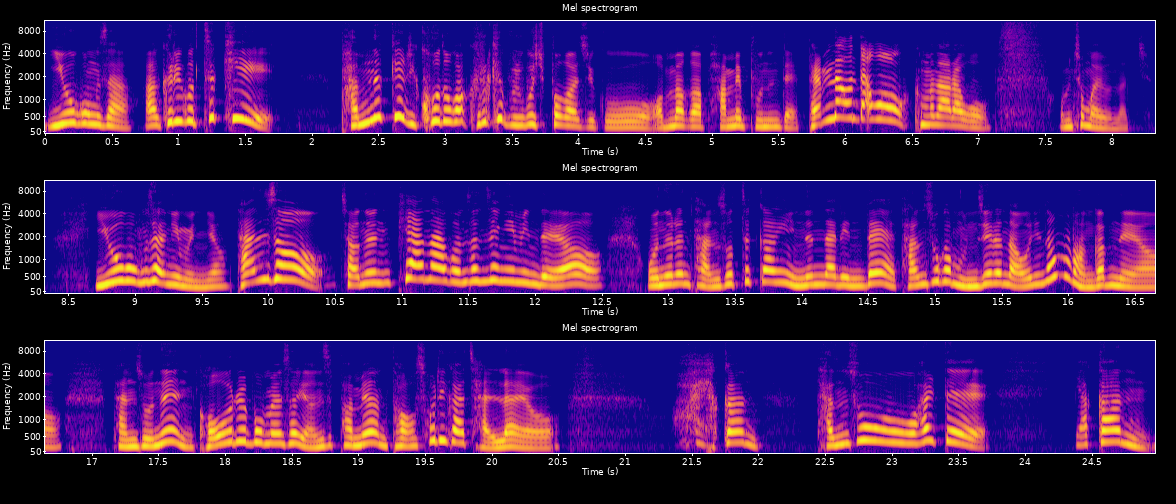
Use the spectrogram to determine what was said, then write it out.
2504. 아, 그리고 특히, 밤늦게 리코더가 그렇게 불고 싶어가지고, 엄마가 밤에 부는데, 뱀 나온다고! 그만하라고. 엄청 많이 혼났죠. 2504님은요, 단소! 저는 피아노 학원 선생님인데요. 오늘은 단소 특강이 있는 날인데, 단소가 문제로 나오니 너무 반갑네요. 단소는 거울을 보면서 연습하면 더 소리가 잘 나요. 아, 약간, 단소 할 때, 약간,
